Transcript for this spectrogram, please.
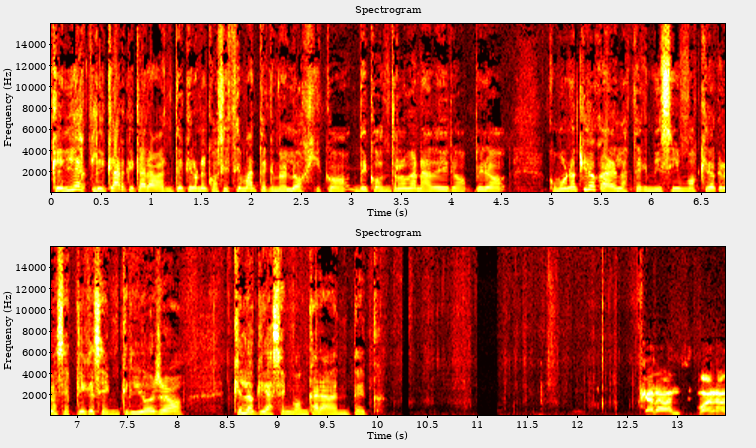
quería explicar que Caravantec era un ecosistema tecnológico de control ganadero, pero como no quiero caer en los tecnicismos, quiero que nos expliques en criollo qué es lo que hacen con Caravantec. Caravan, bueno,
